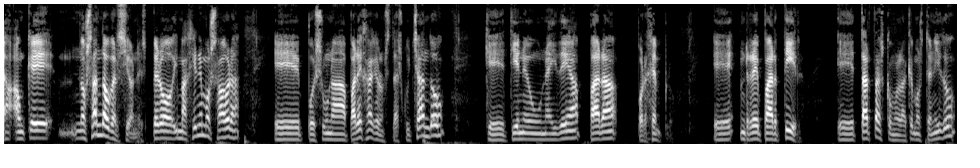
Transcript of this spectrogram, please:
aunque nos han dado versiones, pero imaginemos ahora eh, pues una pareja que nos está escuchando, que tiene una idea para, por ejemplo, eh, repartir eh, tartas como la que hemos tenido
